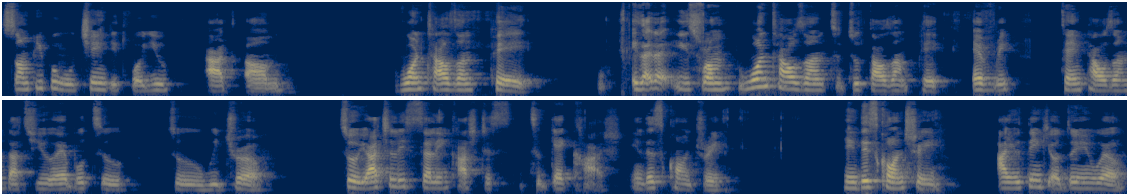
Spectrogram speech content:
Some people will change it for you at um 1000 pay is either from 1000 to 2000 pay every 10,000 that you're able to to withdraw. So you're actually selling cash to to get cash in this country. In this country, and you think you're doing well.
